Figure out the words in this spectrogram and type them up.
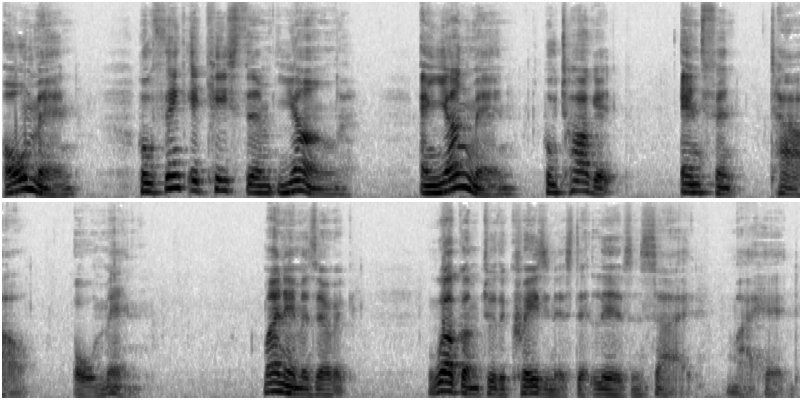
old men who think it keeps them young, and young men who target infantile old men. My name is Eric. Welcome to the craziness that lives inside my head.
